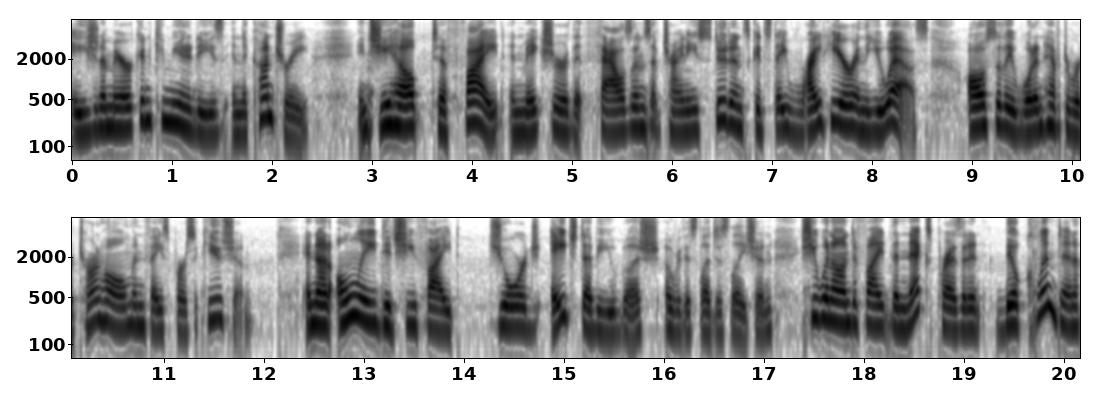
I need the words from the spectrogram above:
Asian American communities in the country, and she helped to fight and make sure that thousands of Chinese students could stay right here in the U.S. Also, they wouldn't have to return home and face persecution. And not only did she fight George H.W. Bush over this legislation, she went on to fight the next president, Bill Clinton,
